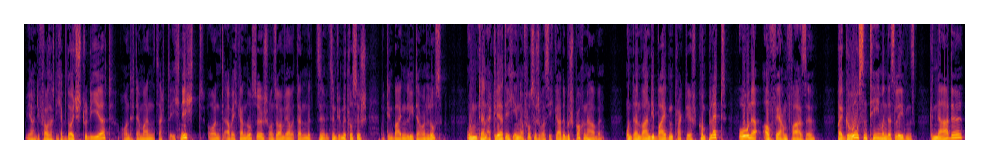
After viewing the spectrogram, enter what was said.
Ja, und die Frau sagte, ich habe Deutsch studiert und der Mann sagte, ich nicht, und aber ich kann Russisch und so haben wir dann mit, sind wir mit Russisch mit den beiden Litauern los. Und dann erklärte ich ihnen auf Russisch, was ich gerade besprochen habe. Und dann waren die beiden praktisch komplett ohne Aufwärmphase bei großen Themen des Lebens. Gnade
